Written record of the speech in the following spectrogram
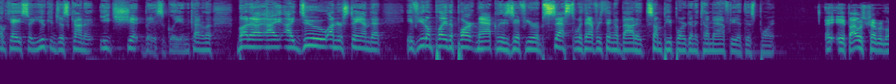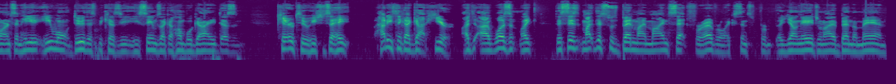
Okay, so you can just kind of eat shit basically and kind of. But I, I, I do understand that if you don't play the part and act as if you're obsessed with everything about it, some people are going to come after you at this point. if I was Trevor Lawrence and he he won't do this because he, he seems like a humble guy and he doesn't care to, he should say, "Hey, how do you think I got here? I, I wasn't like this is my this was been my mindset forever, like since from a young age when I have been the man.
